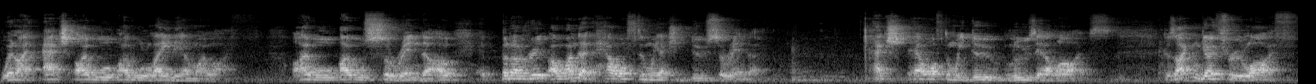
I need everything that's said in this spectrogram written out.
When I actually, I will, I will lay down my life. I will, I will surrender. I will- but I, re- I wonder how often we actually do surrender. Actually, how often we do lose our lives. Because I can go through life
